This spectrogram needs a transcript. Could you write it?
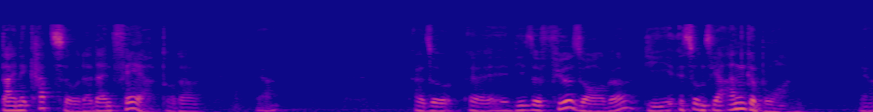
deine Katze oder dein Pferd oder ja. Also äh, diese Fürsorge, die ist uns ja angeboren. Ja.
